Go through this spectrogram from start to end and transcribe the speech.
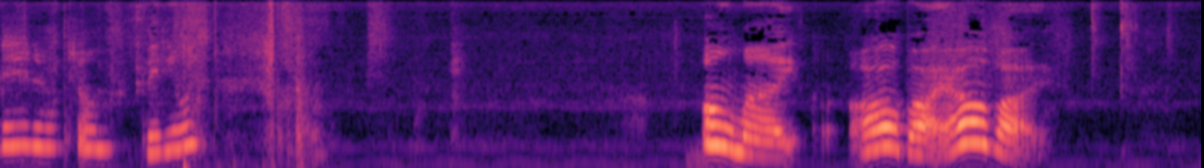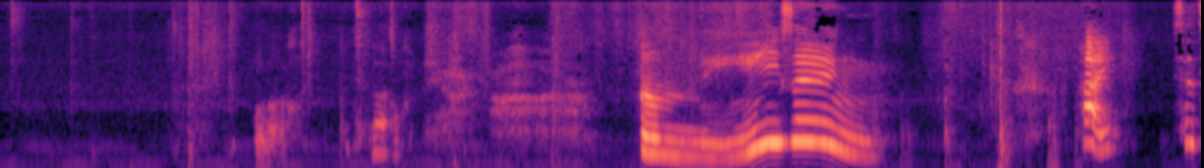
bed and watch um, videos. Oh my, oh boy, oh boy. Hold on, put that over there. Amazing. Hi, since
